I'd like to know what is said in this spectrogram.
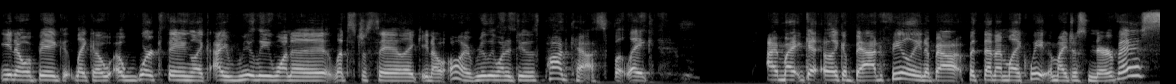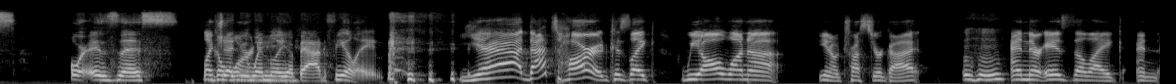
you know a big like a, a work thing like i really want to let's just say like you know oh i really want to do this podcast but like i might get like a bad feeling about but then i'm like wait am i just nervous or is this Like genuinely warning. a bad feeling Yeah, that's hard because like we all want to, you know, trust your gut, hmm and there is the like, and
